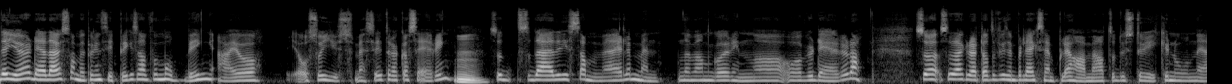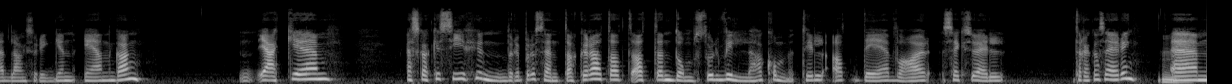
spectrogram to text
det gjør det. Det er jo samme prinsippet. ikke sant? For mobbing er jo også jusmessig trakassering. Mm. Så, så det er de samme elementene man går inn og, og vurderer. da. Så, så det er klart at eksempel det eksempelet jeg har med at du stryker noen ned langs ryggen én gang. Jeg er ikke jeg skal ikke si 100% akkurat at, at en domstol ville ha kommet til at det var seksuell trakassering. Em,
